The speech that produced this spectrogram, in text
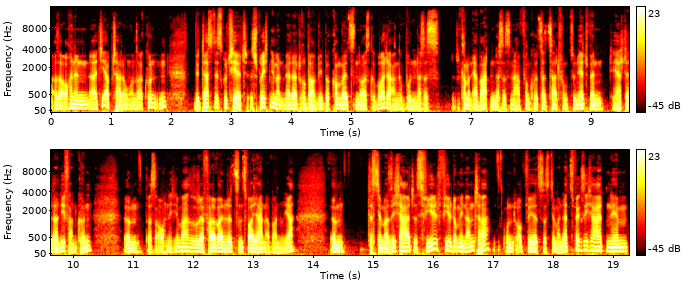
Also auch in den IT-Abteilungen unserer Kunden wird das diskutiert. Es spricht niemand mehr darüber, wie bekommen wir jetzt ein neues Gebäude angebunden. Das ist, kann man erwarten, dass es innerhalb von kurzer Zeit funktioniert, wenn die Hersteller liefern können. Ähm, was auch nicht immer so der Fall war in den letzten zwei Jahren, aber nur ja. Ähm, das Thema Sicherheit ist viel, viel dominanter. Und ob wir jetzt das Thema Netzwerksicherheit nehmen,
